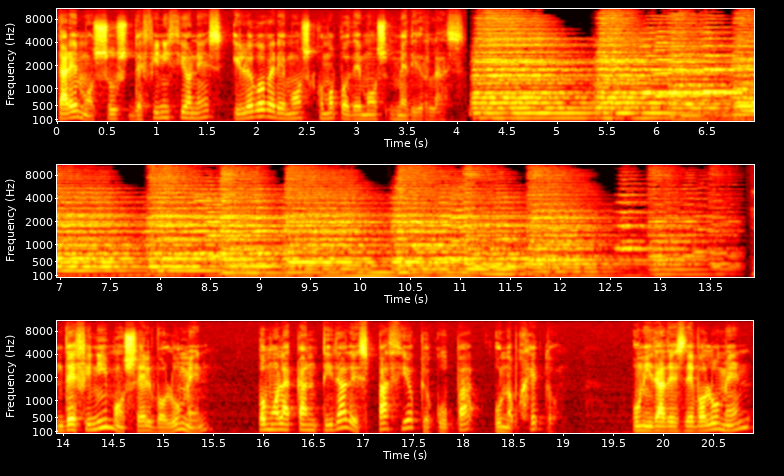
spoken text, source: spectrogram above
Daremos sus definiciones y luego veremos cómo podemos medirlas. Definimos el volumen como la cantidad de espacio que ocupa un objeto. Unidades de volumen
